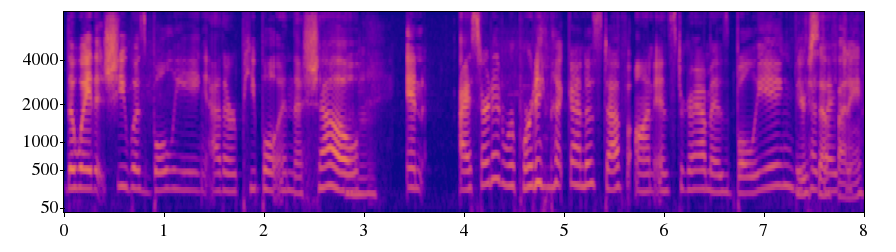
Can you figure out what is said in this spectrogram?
the way that she was bullying other people in the show Mhm. and I started reporting that kind of stuff on Instagram as bullying You're because so I ju- funny.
